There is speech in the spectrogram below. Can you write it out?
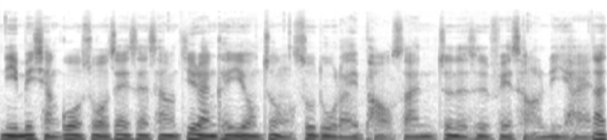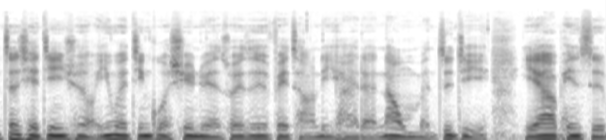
你没想过说在山上既然可以用这种速度来跑山，真的是非常厉害。那这些精英选手因为经过训练，所以是非常厉害的。那我们自己也要平时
